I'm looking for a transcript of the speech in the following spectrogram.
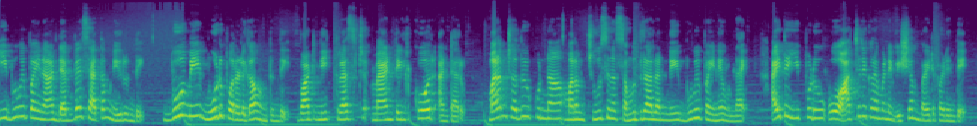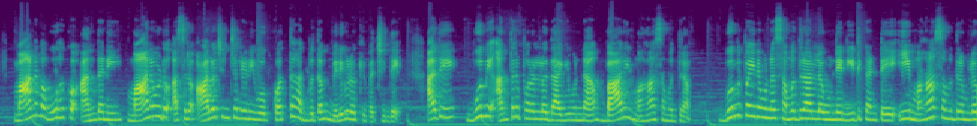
ఈ భూమి పైన డెబ్బై శాతం నీరుంది. భూమి మూడు పొరలుగా ఉంటుంది. వాటిని క్రస్ట్ మ్యాంటిల్ కోర్ అంటారు. మనం చదువుకున్న మనం చూసిన సముద్రాలన్నీ భూమిపైనే ఉన్నాయి. అయితే ఇప్పుడు ఓ ఆశ్చర్యకరమైన విషయం బయటపడింది. మానవ ఊహకు అందని మానవుడు అసలు ఆలోచించలేని ఓ కొత్త అద్భుతం వెలుగులోకి వచ్చింది. అదే భూమి అంతర పొరల్లో దాగి ఉన్న భారీ మహాసముద్రం. భూమిపైన ఉన్న సముద్రాల్లో ఉండే నీటి కంటే ఈ మహాసముద్రంలో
